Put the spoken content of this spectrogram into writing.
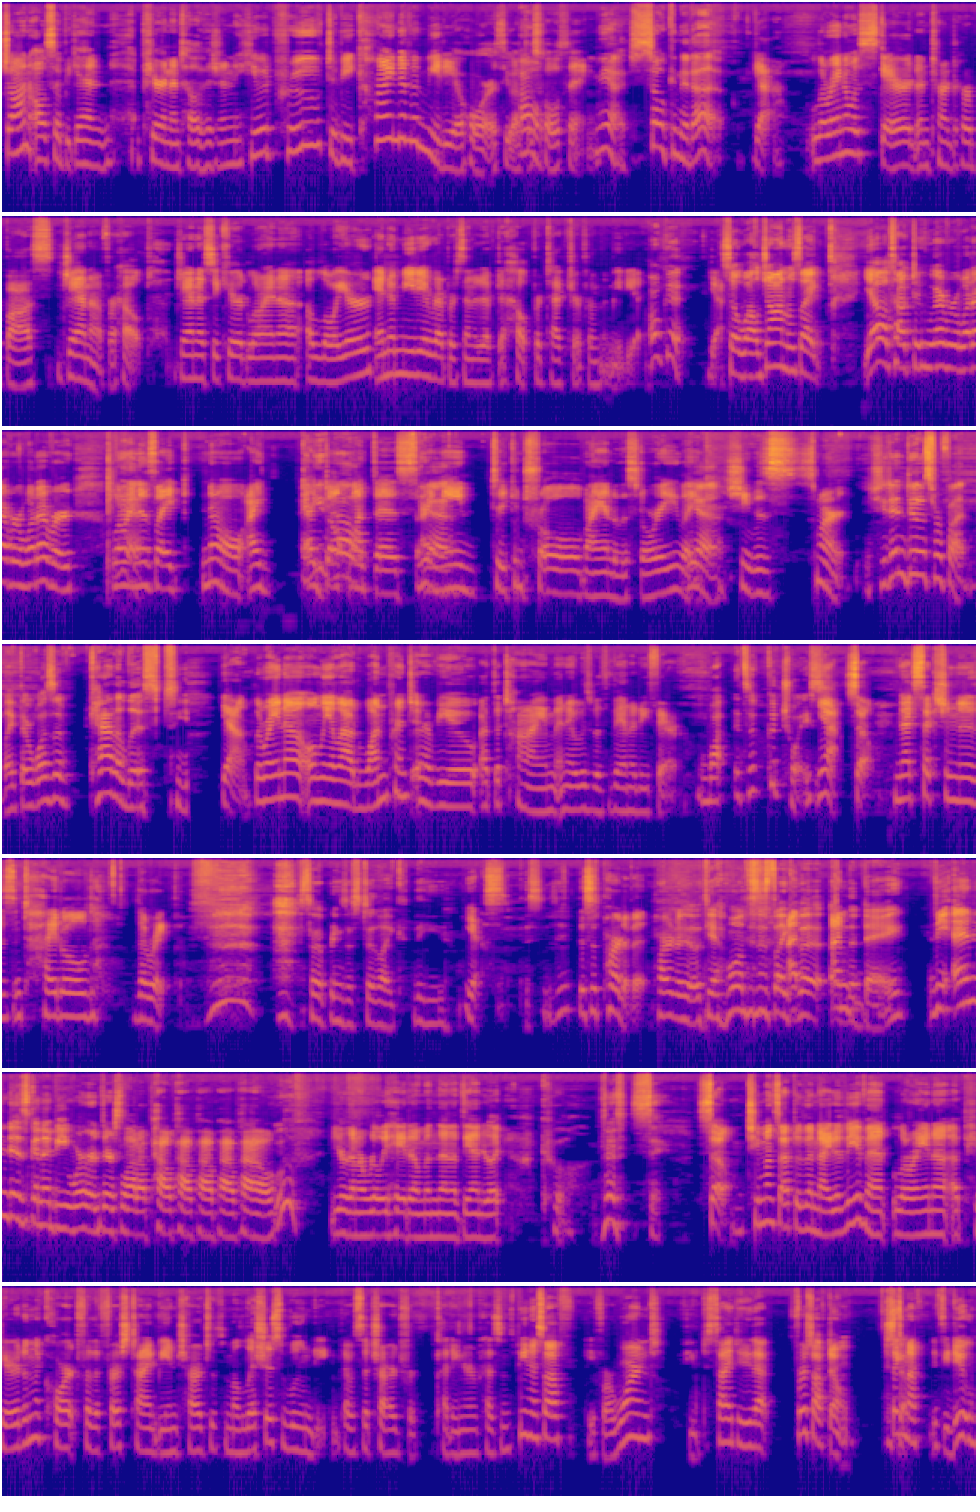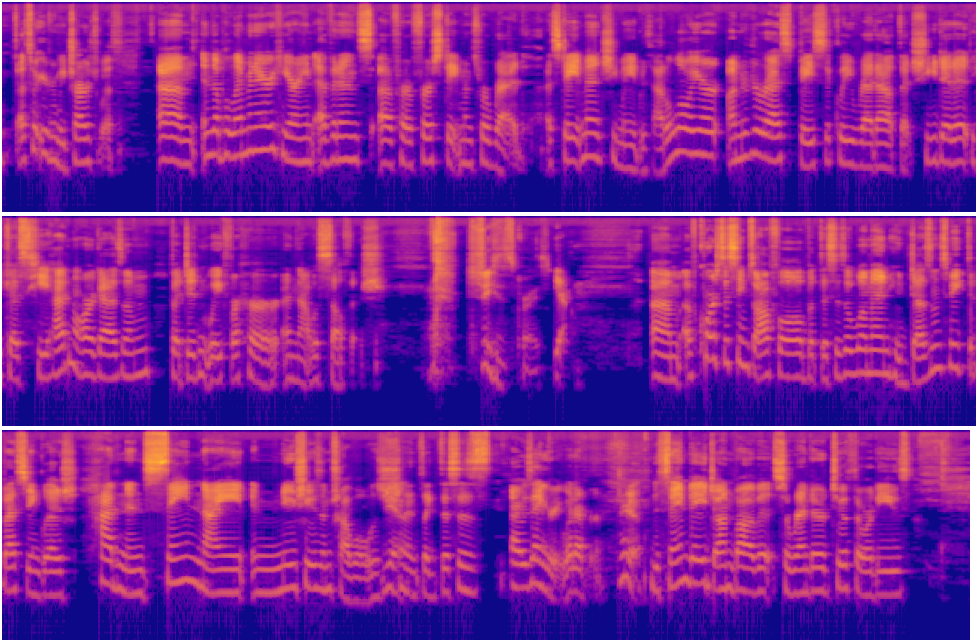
John also began appearing on television. He would prove to be kind of a media whore throughout this Oh. whole thing. Yeah, soaking it up. Yeah. Lorena was scared and turned to her boss, Jana, for help. Jana secured Lorena a lawyer and a media representative to help protect her from the media. Oh, good. Yeah. So while John was like, "Yeah, I'll talk to whoever, whatever, whatever," Lorena's like, "No, I." I, need don't help." want this. I need to control my end of the story. Like, Yeah. she was smart. She didn't do this for fun. Like there was a catalyst. Yeah. Lorena only allowed one print interview at the time, and it was with Vanity Fair. What? It's a good choice. Yeah. So, next section is entitled the rape. So it brings us to like the Yes. this is it This is part of it. part of it. Yeah, well, this is like I- the of I'm- the day. The end is going to be where there's a lot of pow, pow, pow, pow, pow. Oof. You're going to really hate him. And then at the end, you're like, ah, cool. Sick. So, two months after the night of the event, Lorena appeared in the court for the first time being charged with malicious wounding. That was the charge for cutting her husband's penis off. Be forewarned, if you decide to do that, first off, don't. Second off, if you do, that's what you're going to be charged with. Um, in the preliminary hearing, evidence of her first statements were read. A statement she made without a lawyer, under duress, basically read out that she did it because he had an orgasm, but didn't wait for her, and that was selfish. Jesus Christ. Yeah. Um, of course, this seems awful, but this is a woman who doesn't speak the best English, had an insane night, and knew she was in trouble. Yeah. It's like, this is, I was angry, whatever. Yeah. The same day, John Bobbitt surrendered to authorities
